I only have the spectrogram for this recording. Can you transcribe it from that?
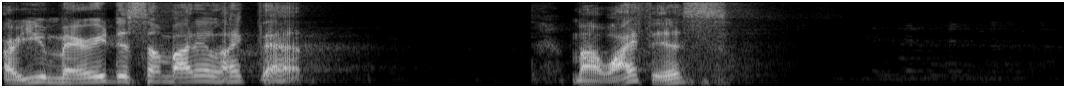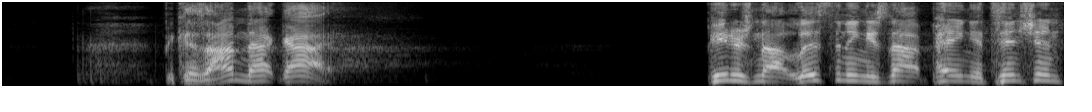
Are you married to somebody like that? My wife is. Because I'm that guy. Peter's not listening, he's not paying attention.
